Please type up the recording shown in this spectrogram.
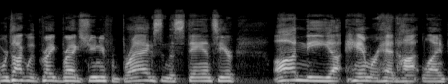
we're talking with Greg Braggs Jr. from Braggs in the stands here on the uh, Hammerhead Hotline.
